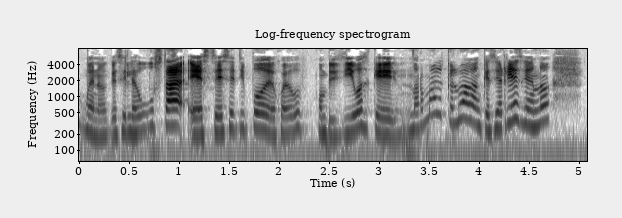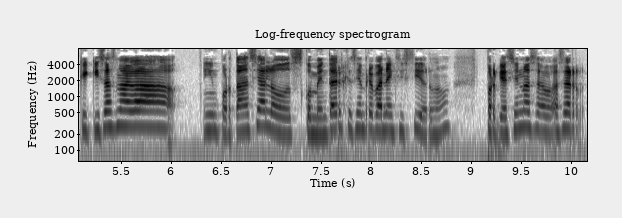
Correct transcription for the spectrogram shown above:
bueno, que si les gusta este ese tipo de juegos competitivos, que normal que lo hagan, que se arriesguen, ¿no? Que quizás no haga importancia los comentarios que siempre van a existir, ¿no? Porque si uno se va a hacer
